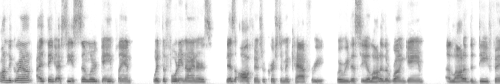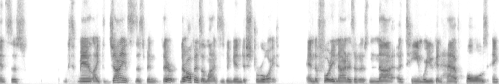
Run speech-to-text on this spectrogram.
on the ground, I think I see a similar game plan with the 49ers. This offense with Christian McCaffrey, where we just see a lot of the run game, a lot of the defense. This man, like the Giants, has been their their offensive lines has been getting destroyed and the 49ers are just not a team where you can have holes and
